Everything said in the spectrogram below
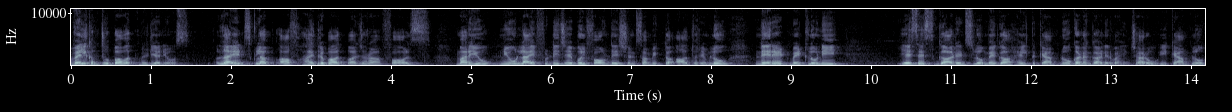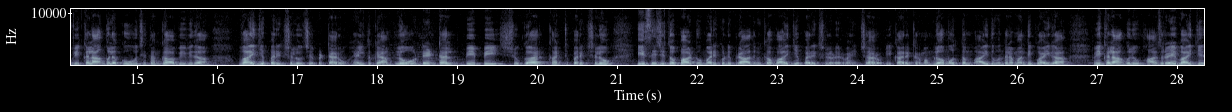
Welcome to Bhavat media news Lions Club of Hyderabad Banjara falls మరియు న్యూ లైఫ్ డిజేబుల్ ఫౌండేషన్ సంయుక్త ఆధ్వర్యంలో నేరేడ్మెట్లోని ఎస్ఎస్ గార్డెన్స్లో మెగా హెల్త్ క్యాంప్ను ఘనంగా నిర్వహించారు. ఈ క్యాంప్లో వికలాంగులకు ఉచితంగా వివిధ వైద్య పరీక్షలు చేపట్టారు. హెల్త్ క్యాంప్లో డెంటల్ బీపీ షుగర్ కంటి పరీక్షలు ఈసీజీతో పాటు మరికొన్ని ప్రాథమిక వైద్య పరీక్షలు నిర్వహించారు. ఈ కార్యక్రమంలో మొత్తం ఐదు వందల మంది పైగా వికలాంగులు హాజరై వైద్య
